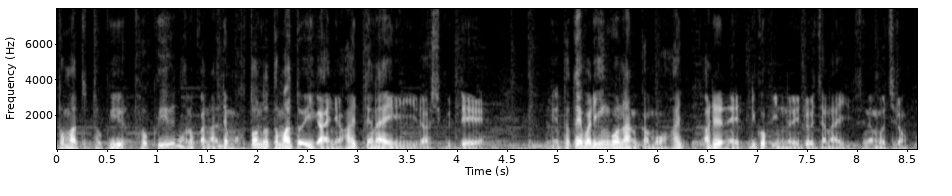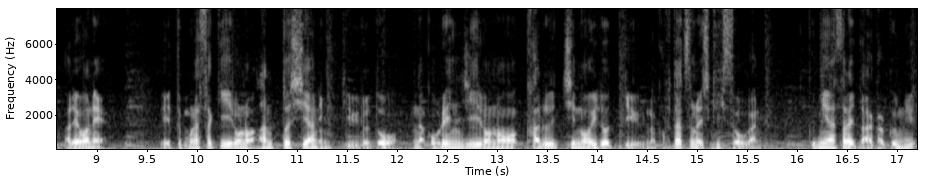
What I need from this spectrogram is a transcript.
トマト特有特有なのかな？でもほとんどトマト以外には入ってないらしくて、えー、例えばリンゴなんかもあれねリコピンの色じゃないですねもちろん。あれはね、えーと、紫色のアントシアニンっていう色となんかオレンジ色のカルチノイドっていうなんか2つの色素が、ね、組み合わされた赤く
